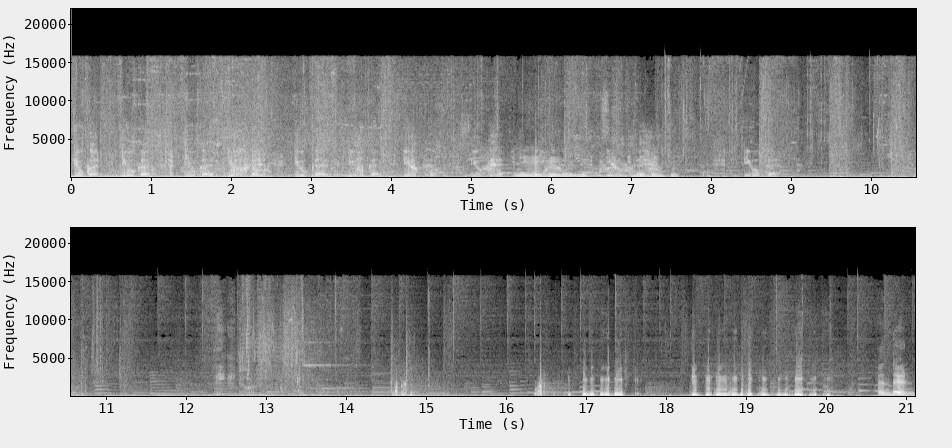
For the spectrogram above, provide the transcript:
Duker, Duker, Duker, Duker, Duker, Duker, Duker, Duker, Duker, Duker. and then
